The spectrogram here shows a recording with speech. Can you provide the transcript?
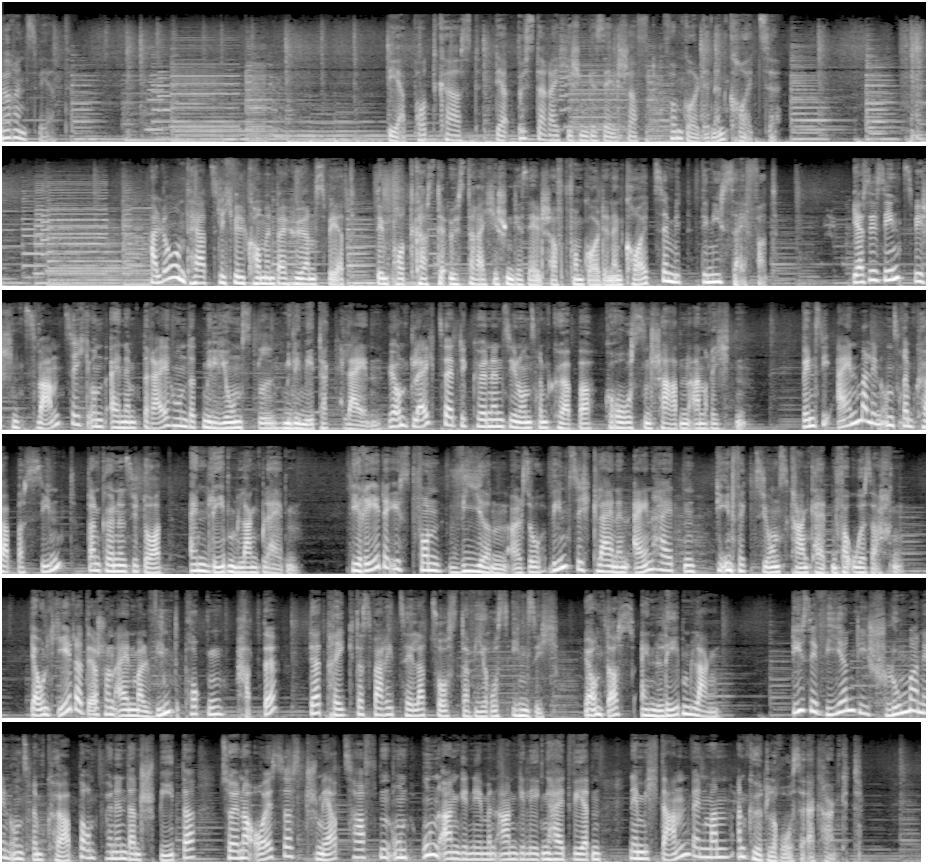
Hörenswert. Der Podcast der Österreichischen Gesellschaft vom Goldenen Kreuze. Hallo und herzlich willkommen bei Hörenswert, dem Podcast der Österreichischen Gesellschaft vom Goldenen Kreuze mit Denise Seifert. Ja, sie sind zwischen 20 und einem 300 Millionstel Millimeter klein. Ja, und gleichzeitig können sie in unserem Körper großen Schaden anrichten. Wenn sie einmal in unserem Körper sind, dann können sie dort ein Leben lang bleiben. Die Rede ist von Viren, also winzig kleinen Einheiten, die Infektionskrankheiten verursachen. Ja, und jeder, der schon einmal Windbrocken hatte, der trägt das Varicella-Zoster-Virus in sich. Ja, und das ein Leben lang. Diese Viren, die schlummern in unserem Körper und können dann später zu einer äußerst schmerzhaften und unangenehmen Angelegenheit werden, nämlich dann, wenn man an Gürtelrose erkrankt.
